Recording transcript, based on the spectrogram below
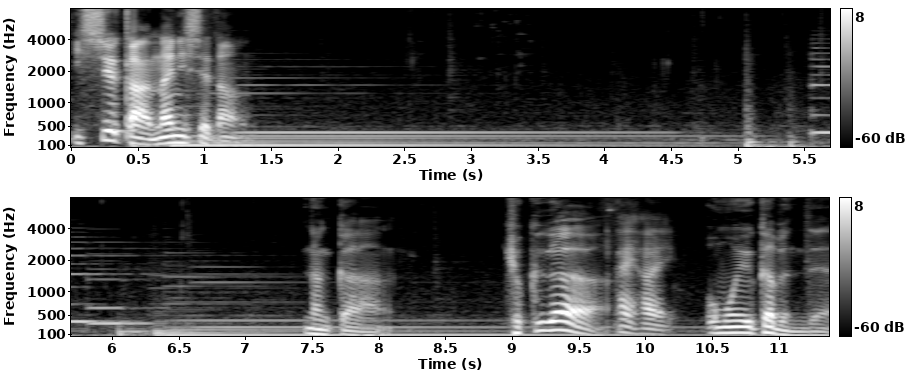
1週間何してたん？なんか曲がはいはい。思い浮かぶんで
